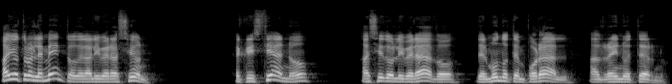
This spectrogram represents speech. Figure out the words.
Hay otro elemento de la liberación. El cristiano ha sido liberado del mundo temporal al reino eterno.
